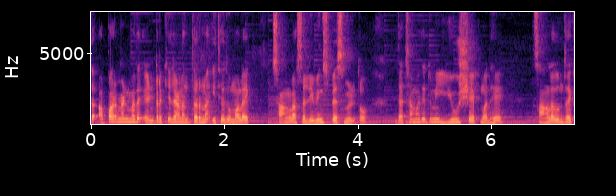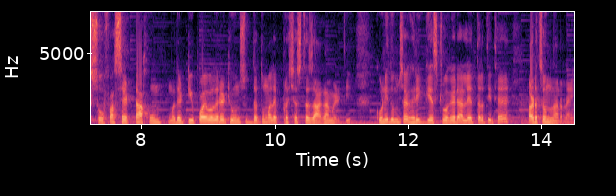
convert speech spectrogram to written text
तर अपार्टमेंटमध्ये एंटर केल्यानंतर ना इथे तुम्हाला एक चांगला असं लिव्हिंग स्पेस मिळतो. ज्याच्यामध्ये तुम्ही यू शेपमध्ये चांगला तुमचा एक सोफा सेट टाकून मध्ये टिपॉय वगैरे ठेवून सुद्धा तुम्हाला एक प्रशस्त जागा मिळते. कोणी तुमच्या घरी गेस्ट वगैरे आले तर तिथे अडचणणार नाही.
